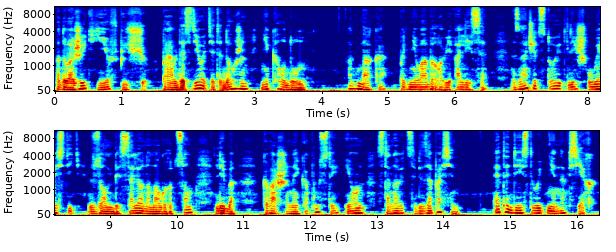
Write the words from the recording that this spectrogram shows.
подложить ее в пищу. Правда, сделать это должен не колдун. Однако, подняла брови Алиса, значит, стоит лишь угостить зомби соленым огурцом, либо квашеной капустой, и он становится безопасен? Это действует не на всех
